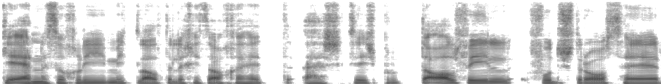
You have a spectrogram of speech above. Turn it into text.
gerne so ein bisschen mittelalterliche Sachen hat, hast, siehst brutal viel von der Straße her.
